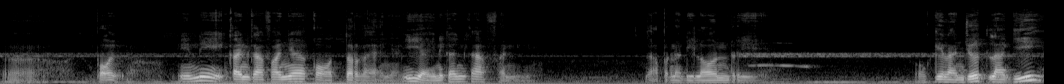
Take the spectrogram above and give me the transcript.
Uh, ini kain kafannya kotor kayaknya. Iya ini kain kafan ini. Gak pernah di laundry. Oke lanjut lagi.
